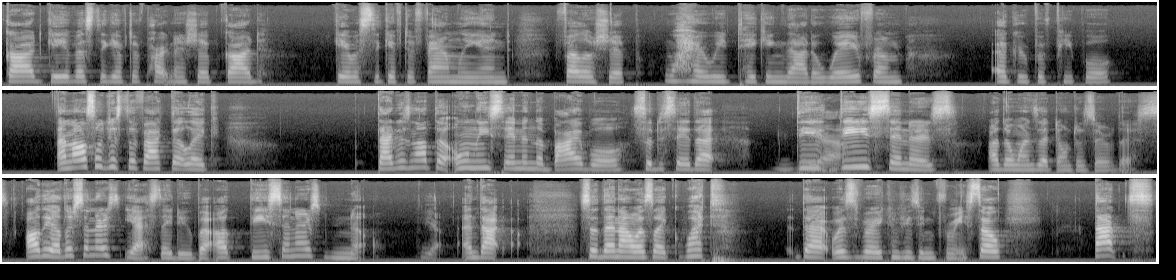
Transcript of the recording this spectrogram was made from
God gave us the gift of partnership God gave us the gift of family and fellowship why are we taking that away from a group of people and also just the fact that like that is not the only sin in the Bible so to say that the, Yeah. these sinners are the ones that don't deserve this. All the other sinners yes they do but uh, these sinners no. Yeah. and that so then i was like what? That was very confusing for me. So that's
